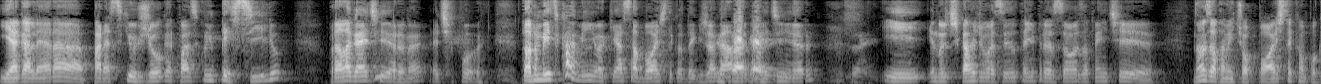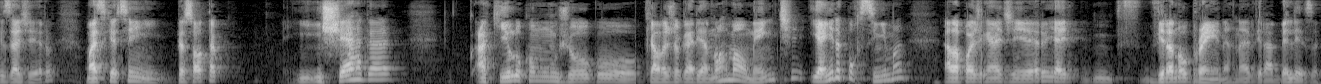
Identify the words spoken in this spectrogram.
e a galera parece que o jogo é quase que um empecilho para ela ganhar dinheiro, né? É tipo, tá no meio do caminho aqui essa bosta que eu tenho que jogar para ganhar dinheiro. E, e, no descargo de vocês eu tenho a impressão exatamente. Não exatamente oposta, que é um pouco exagero, mas que assim, o pessoal tá, enxerga aquilo como um jogo que ela jogaria normalmente e ainda por cima ela pode ganhar dinheiro e aí vira no-brainer, né? Virar beleza.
